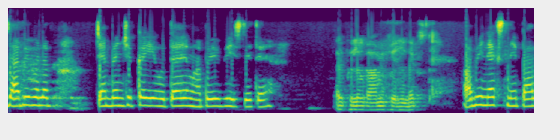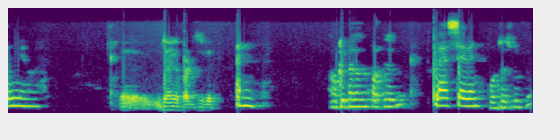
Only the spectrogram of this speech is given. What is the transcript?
जहाँ भी मतलब चैम्पियनशिप का ये होता है वहाँ पे भी भेज देते हैं। अभी फ़िलहाल कहाँ में खेलना नेक्स्ट अभी नेक्स्ट नेपाल में होगा। जाएँगे पार्टिसिपेट आप कितना क्लास में पढ़ते हैं क्लास सेवन कौन सा स्कूल पे?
